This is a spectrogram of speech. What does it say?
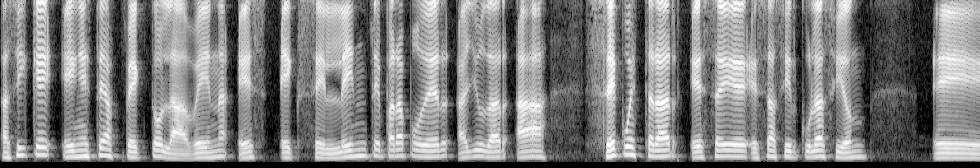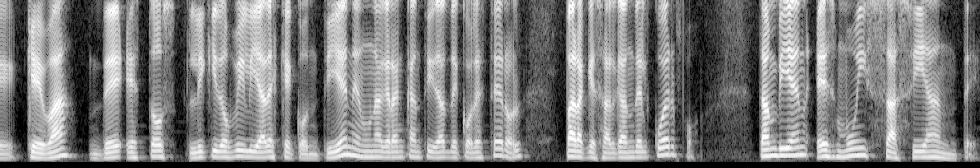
Así que en este aspecto la avena es excelente para poder ayudar a secuestrar esa circulación eh, que va de estos líquidos biliares que contienen una gran cantidad de colesterol para que salgan del cuerpo. También es muy saciante,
